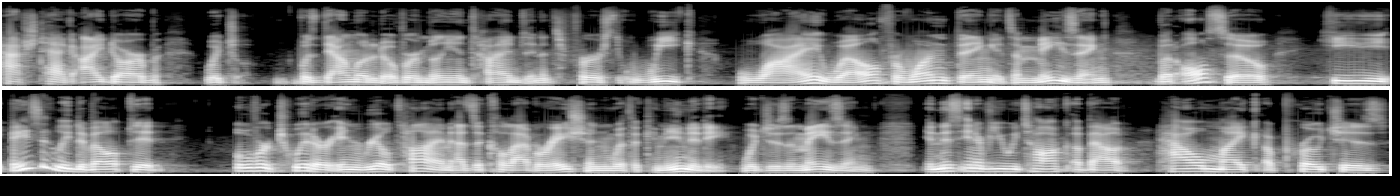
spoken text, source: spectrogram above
hashtag iDarb, which was downloaded over a million times in its first week why? Well, for one thing, it's amazing, but also he basically developed it over Twitter in real time as a collaboration with a community, which is amazing. In this interview, we talk about how Mike approaches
